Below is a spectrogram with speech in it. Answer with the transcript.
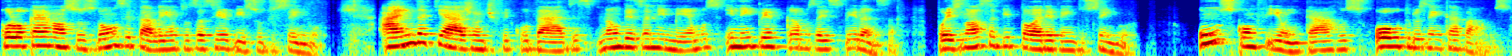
Colocar nossos dons e talentos a serviço do Senhor. Ainda que hajam dificuldades, não desanimemos e nem percamos a esperança, pois nossa vitória vem do Senhor. Uns confiam em carros, outros em cavalos,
